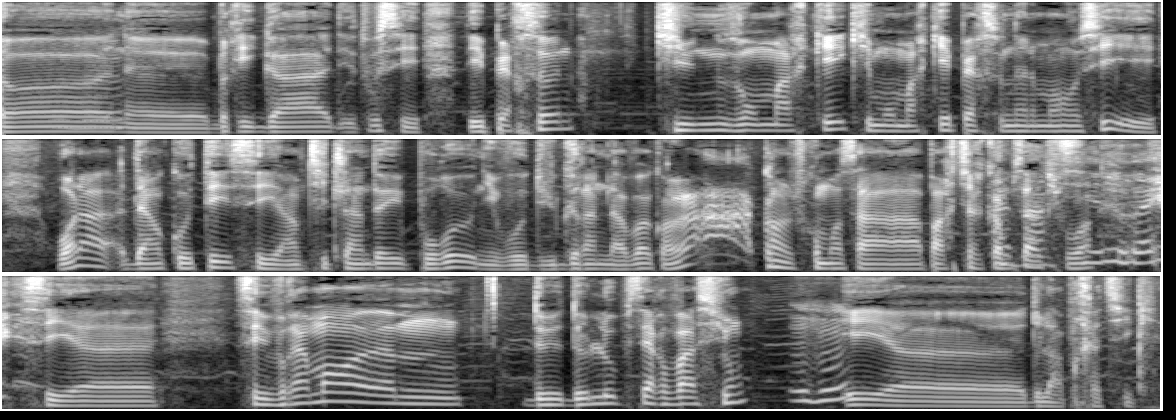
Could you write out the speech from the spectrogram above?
euh, Brigade et tout. C'est des personnes qui nous ont marqué, qui m'ont marqué personnellement aussi. Et voilà, d'un côté, c'est un petit clin d'œil pour eux au niveau du grain de la voix quand, ah, quand je commence à partir comme À ça, tu vois. ouais. C'est euh, c'est vraiment euh, de, de l'observation Mhm. et euh, de la pratique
